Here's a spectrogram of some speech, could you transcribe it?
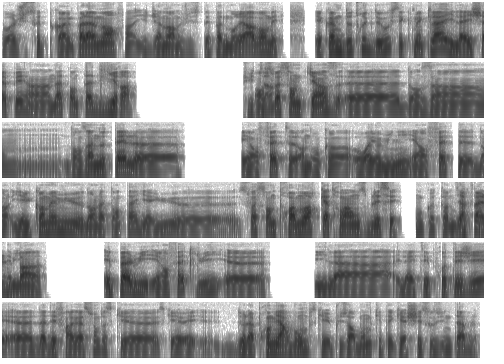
bon, je lui souhaite quand même pas la mort. Enfin, il est déjà mort, mais je lui souhaitais pas de mourir avant. Mais il y a quand même deux trucs de ouf, c'est que mec-là, il a échappé à un attentat de l'IRA putain. en 75 euh, dans un dans un hôtel. euh, et en fait, euh, donc euh, au Royaume-Uni, et en fait, euh, dans- il y a eu quand même eu dans l'attentat, il y a eu euh, 63 morts, 91 blessés. Donc autant dire Et que pas lui. pas un- et pas lui. Et en fait, lui, euh, il a, il a été protégé euh, de la déflagration parce que, parce y avait de la première bombe, parce qu'il y avait plusieurs bombes qui étaient cachées sous une table.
